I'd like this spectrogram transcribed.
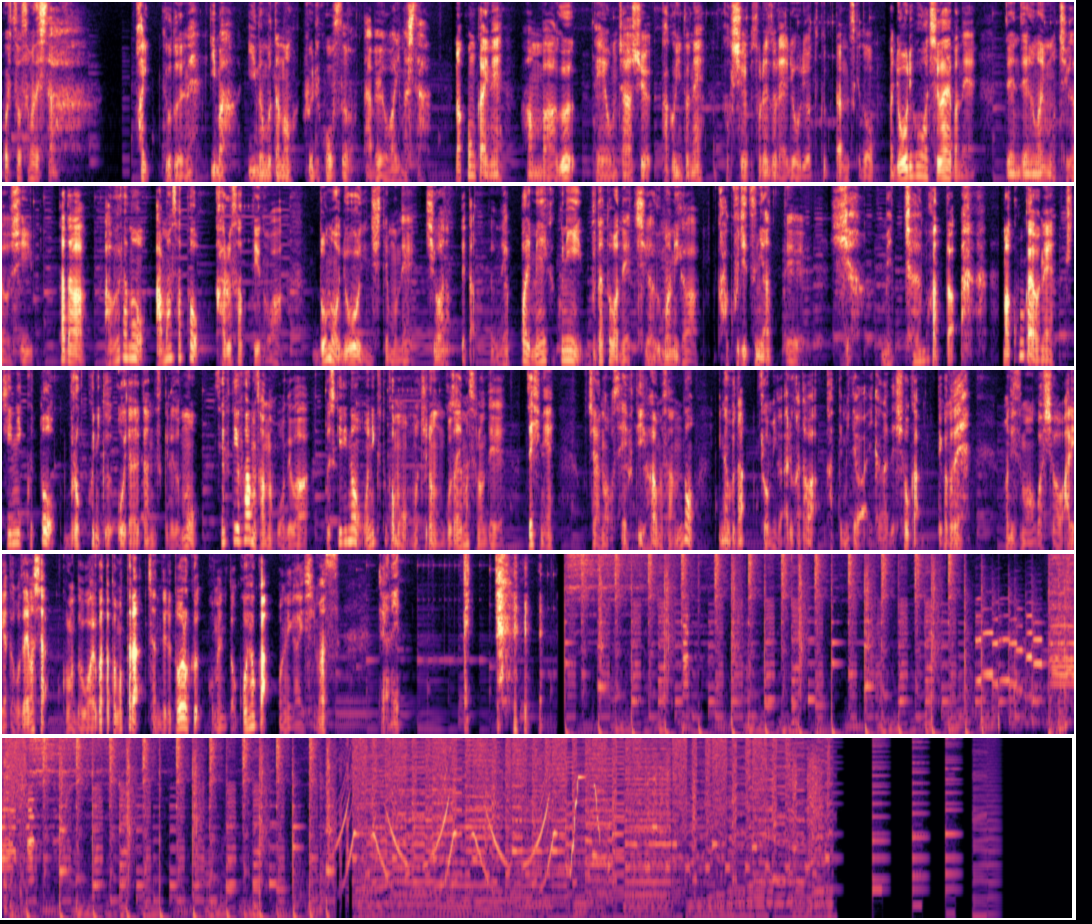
ごちそうさまでした。はい。ということでね、今、イノムタのフルコースを食べ終わりました。まあ、今回ね、ハンバーグ、低温チャーシュー、角煮とね、各種それぞれ料理を作ったんですけど、まあ、料理法が違えばね、全然旨味も違うし、ただ、油の甘さと軽さっていうのは、どの料理にしてもね、際立ってた。やっぱり明確に豚とはね、違う旨味が確実にあって、いや、めっちゃうまかった。まあ今回はね、ひき肉とブロック肉をいただいたんですけれども、セーフティーファームさんの方では、薄切りのお肉とかももちろんございますので、ぜひね、こちらのセーフティーファームさんのイノブタ、興味がある方は買ってみてはいかがでしょうか。ということで、本日もご視聴ありがとうございました。この動画が良かったと思ったら、チャンネル登録、コメント、高評価お願いします。じゃあね。はい。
